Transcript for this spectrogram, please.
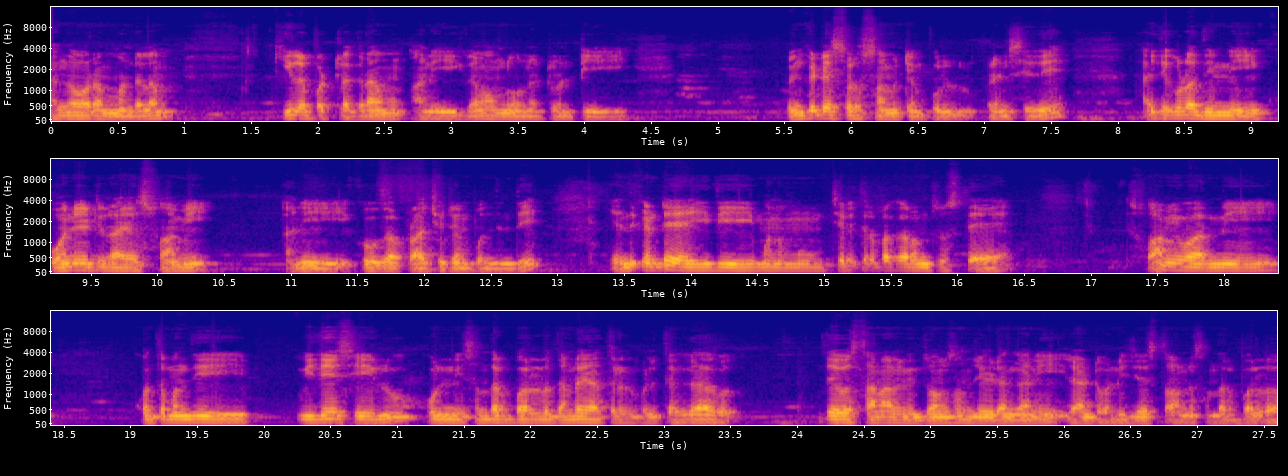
గంగవరం మండలం కీలపట్ల గ్రామం అనే ఈ గ్రామంలో ఉన్నటువంటి వెంకటేశ్వర స్వామి టెంపుల్ ఫ్రెండ్స్ ఇది. అయితే కూడా దీన్ని కోనేటి రాయస్వామి అని ఎక్కువగా ప్రాచుర్యం పొందింది. ఎందుకంటే ఇది మనము చరిత్ర ప్రకారం చూస్తే స్వామివారిని కొంతమంది విదేశీయులు కొన్ని సందర్భాల్లో దండయాత్రల ఫలితంగా దేవస్థానాలని ధ్వంసం చేయడం కానీ ఇలాంటివన్నీ చేస్తూ ఉన్న సందర్భాల్లో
